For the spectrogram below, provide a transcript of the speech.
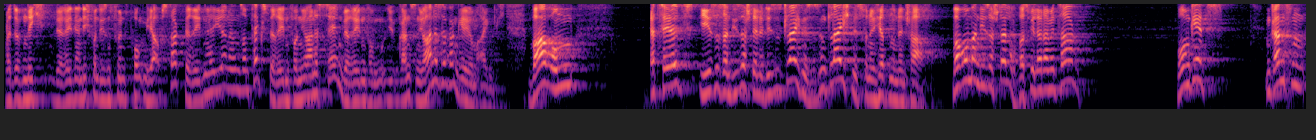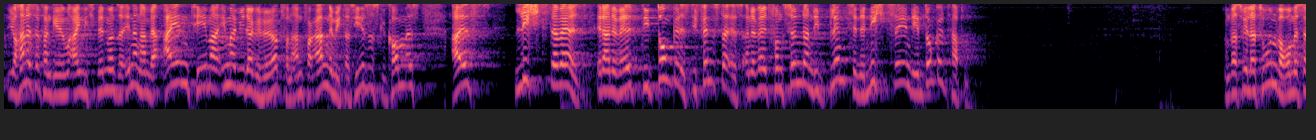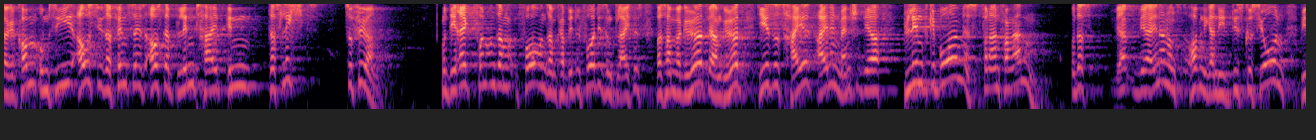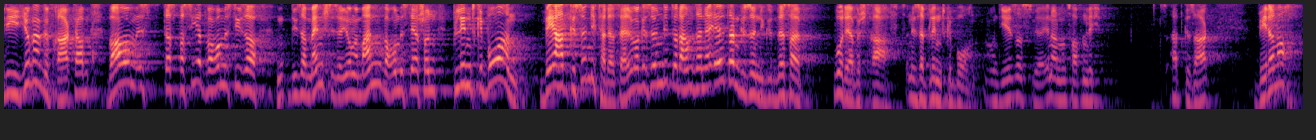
Wir, dürfen nicht, wir reden ja nicht von diesen fünf Punkten hier abstrakt, wir reden ja hier in unserem Text, wir reden von Johannes 10, wir reden vom ganzen Johannesevangelium eigentlich. Warum erzählt Jesus an dieser Stelle dieses Gleichnis? Es ist ein Gleichnis von den Hirten und den Schafen. Warum an dieser Stelle? Was will er damit sagen? Worum geht's? Im ganzen Johannesevangelium eigentlich, wenn wir uns erinnern, haben wir ein Thema immer wieder gehört von Anfang an, nämlich dass Jesus gekommen ist als Licht der Welt, in eine Welt, die dunkel ist, die finster ist, eine Welt von Sündern, die blind sind, die nichts sehen, die im Dunkeln tappen. Und was will er tun? Warum ist er gekommen? Um sie aus dieser Finsternis, aus der Blindheit in das Licht zu führen. Und direkt von unserem, vor unserem Kapitel, vor diesem Gleichnis, was haben wir gehört? Wir haben gehört, Jesus heilt einen Menschen, der blind geboren ist, von Anfang an. Und das wir, wir, erinnern uns hoffentlich an die Diskussion, wie die Jünger gefragt haben, warum ist das passiert? Warum ist dieser, dieser Mensch, dieser junge Mann, warum ist der schon blind geboren? Wer hat gesündigt? Hat er selber gesündigt oder haben seine Eltern gesündigt? Und deshalb wurde er bestraft und ist er blind geboren. Und Jesus, wir erinnern uns hoffentlich, hat gesagt, weder noch,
